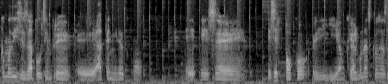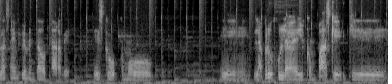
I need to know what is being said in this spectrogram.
como dices, Apple siempre eh, ha tenido como eh, ese, ese foco y, aunque algunas cosas las ha implementado tarde, es como eh, la brújula, el compás que, que,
